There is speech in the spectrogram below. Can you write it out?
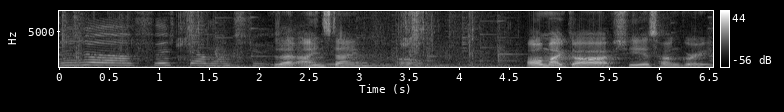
there's a fish that wants to. Is that Einstein? everybody. Oh. Oh my gosh, he is hungry.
